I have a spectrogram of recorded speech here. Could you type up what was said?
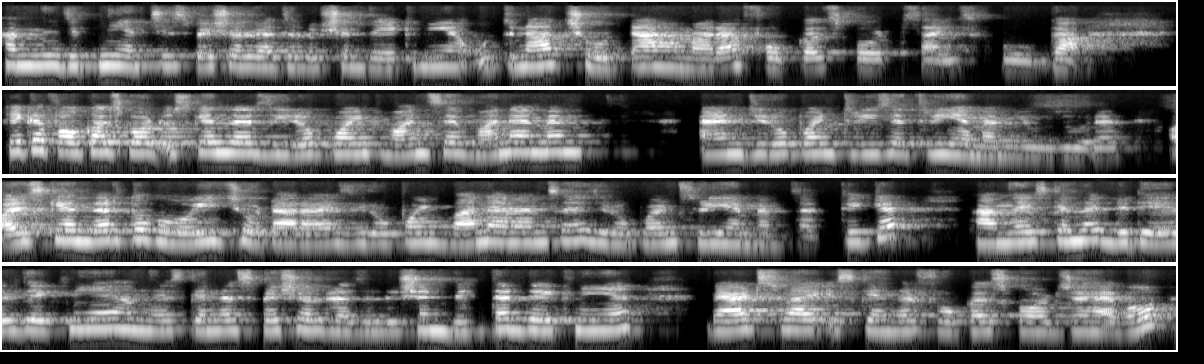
हमने जितनी अच्छी स्पेशल रेजोल्यूशन देखनी है, उतना छोटा हमारा फोकल स्पॉट साइज़ होगा। ठीक है फोकल स्पॉट उसके अंदर 0.1 से 1 एम mm एंड 0.3 से 3 एम mm यूज़ हो रहा है। और इसके अंदर तो हो ही छोटा रहा है 0.1 एम mm से 0.3 एम mm तक, ठीक है? हमने इसके अंदर डिटेल देखनी है, हमने इसके अंदर स्पेशल रेजोल्यूशन बेहतर देखनी है। दैट्स वाई इसके अंदर फोकल स्पॉट जो है वो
